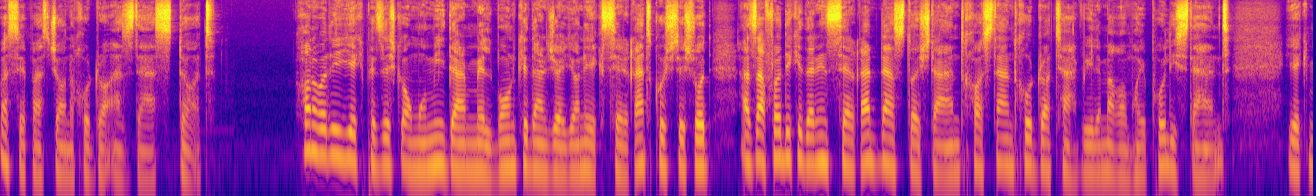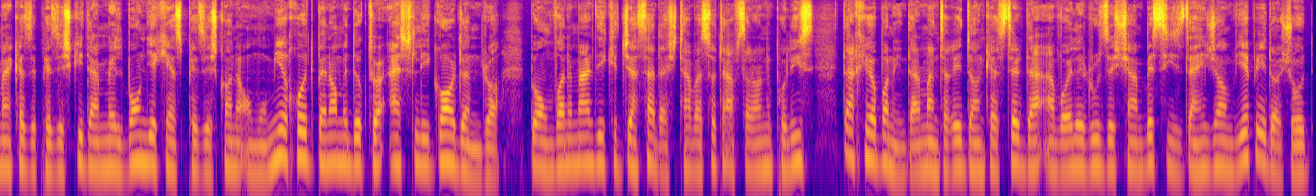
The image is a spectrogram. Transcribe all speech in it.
و سپس جان خود را از دست داد. خانواده یک پزشک عمومی در ملبورن که در جریان یک سرقت کشته شد از افرادی که در این سرقت دست داشتند خواستند خود را تحویل مقام های پلیس دهند. یک مرکز پزشکی در ملبورن یکی از پزشکان عمومی خود به نام دکتر اشلی گاردن را به عنوان مردی که جسدش توسط افسران پلیس در خیابانی در منطقه دانکستر در اوایل روز شنبه 13 ژانویه پیدا شد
